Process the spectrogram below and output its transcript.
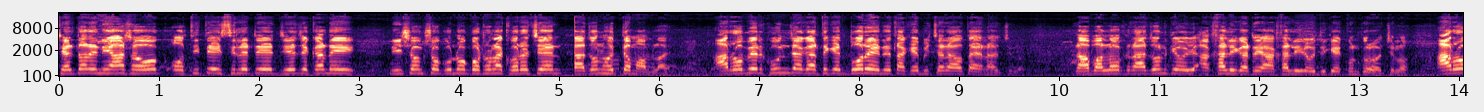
শেল্টারে নিয়ে আসা হোক, অতীতে, সিলেটে যে যেখানে নৃশংস কোনো ঘটনা করেছেন, রাজন হত্যা মামলায়। আরবের কোন জায়গা থেকে ধরে এনে তাকে বিচারের আওতায় আনা হয়েছিল? নাবালক রাজনকে ওই আখালি ঘাটে, আখালির ওইদিকে খুন করা হয়েছিল। আরও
